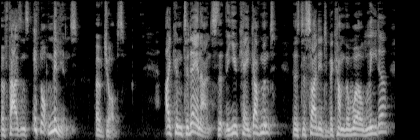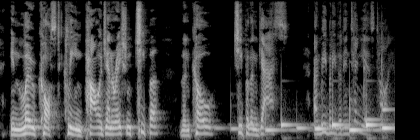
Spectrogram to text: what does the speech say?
of thousands, if not millions, of jobs. I can today announce that the UK government has decided to become the world leader in low cost clean power generation, cheaper than coal, cheaper than gas, and we believe that in 10 years' time.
